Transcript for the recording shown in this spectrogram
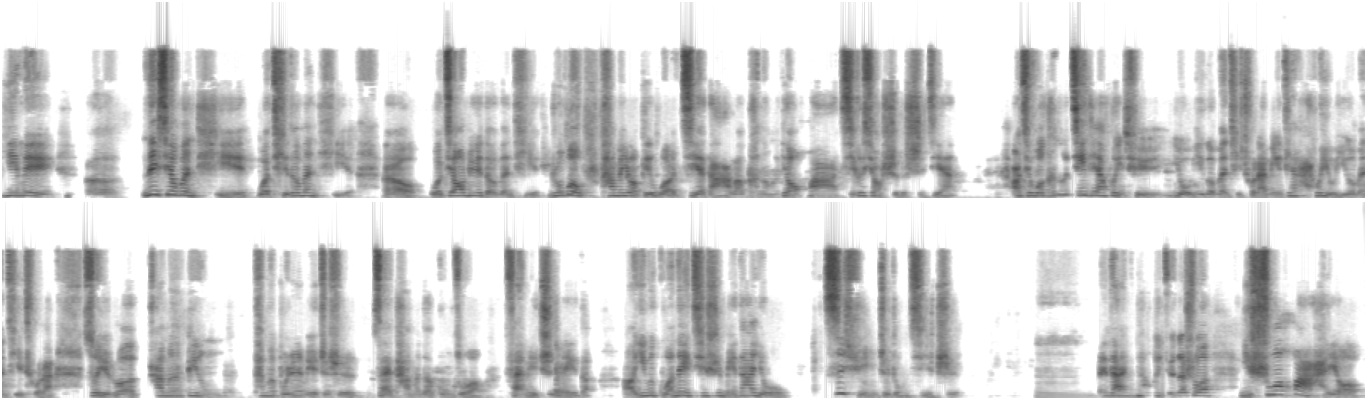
因为呃那些问题我提的问题，呃我焦虑的问题，如果他们要给我解答了，可能要花几个小时的时间。而且我可能今天会去有一个问题出来，明天还会有一个问题出来，所以说他们并他们不认为这是在他们的工作范围之内的。啊，因为国内其实没大有咨询这种机制，嗯，没大，他会觉得说你说话还要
